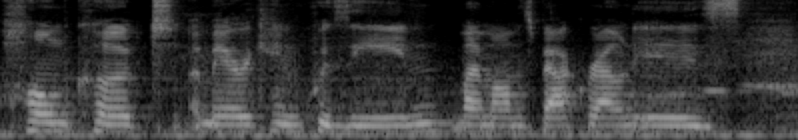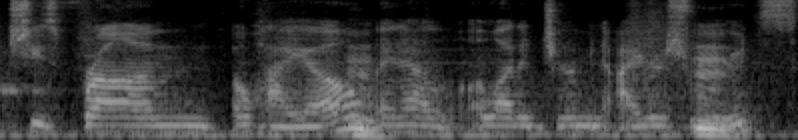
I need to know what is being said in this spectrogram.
home cooked American cuisine. My mom's background is she's from Ohio and had a lot of German Irish roots.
